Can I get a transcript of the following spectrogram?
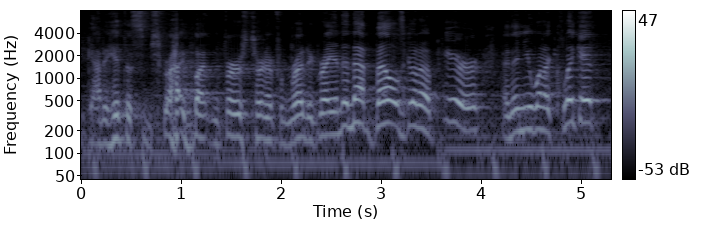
You got to hit the subscribe button first turn it from red to gray and then that bell is going to appear and then you want to click it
